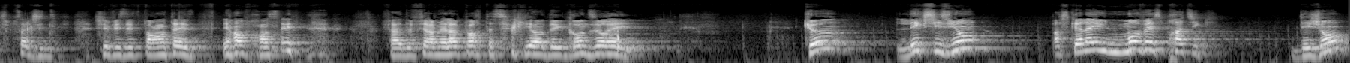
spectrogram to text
C'est pour ça que j'ai fait cette parenthèse, et en français, enfin de fermer la porte à ceux qui ont des grandes oreilles. Que l'excision, parce qu'elle a une mauvaise pratique, des gens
